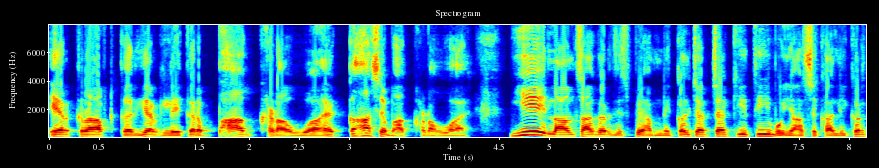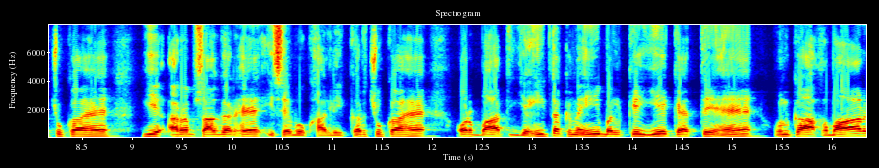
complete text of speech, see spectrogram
एयरक्राफ्ट करियर लेकर भाग खड़ा हुआ है, कहाँ से भाग खड़ा हुआ है? ये लाल सागर जिस पे हमने कल चर्चा की थी, वो यहाँ से खाली कर चुका है। ये अरब सागर है, इसे वो खाली कर चुका है। और बात यहीं तक नहीं, बल्कि ये कहते हैं, उनका अखबार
